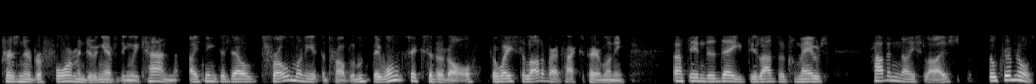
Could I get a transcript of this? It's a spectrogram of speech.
prisoner reform and doing everything we can. I think that they'll throw money at the problem. They won't fix it at all. They'll waste a lot of our taxpayer money. At the end of the day, the lads will come out having nice lives, but still criminals.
